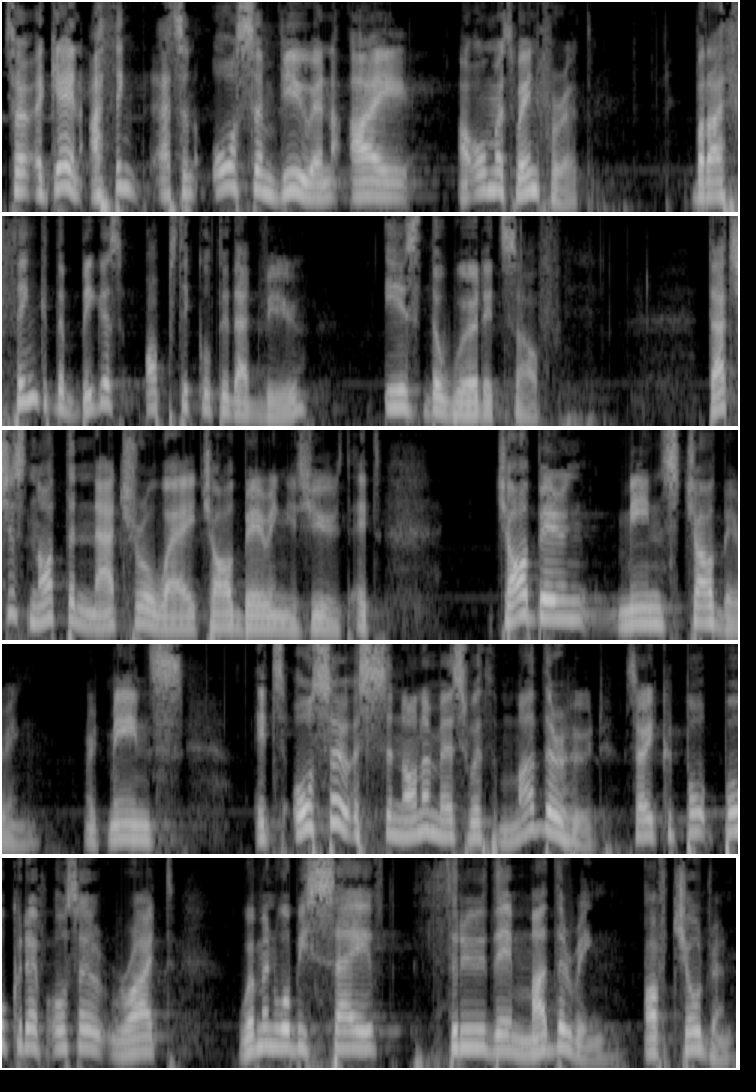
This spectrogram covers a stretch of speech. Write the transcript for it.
So again, I think that's an awesome view and I I almost went for it. But I think the biggest obstacle to that view is the word itself. That's just not the natural way childbearing is used. It, childbearing means childbearing. It means it's also synonymous with motherhood. So it could, Paul, Paul could have also write, women will be saved through their mothering of children.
